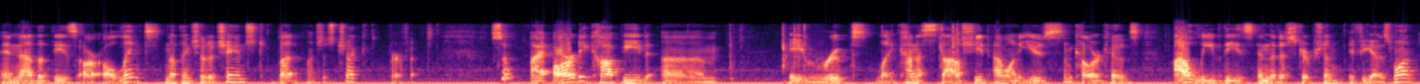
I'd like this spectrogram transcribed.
And now that these are all linked, nothing should have changed, but let's just check. Perfect. So I already copied um, a root, like kind of style sheet I want to use, some color codes. I'll leave these in the description if you guys want,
